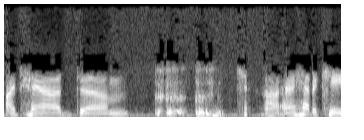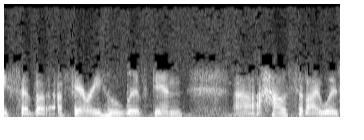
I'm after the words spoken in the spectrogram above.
I've had um, I had a case of a, a fairy who lived in uh, a house that I was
